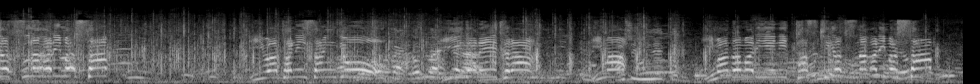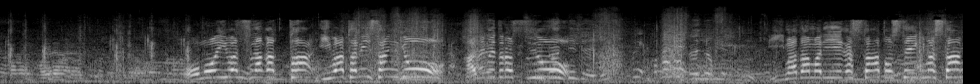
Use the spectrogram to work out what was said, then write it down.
がつながりました。岩谷産業飯田玲から今今田まりえにたすきがつながりました。思いはつながった岩谷産業。初めての出場。今田まりえがスタートしていきました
